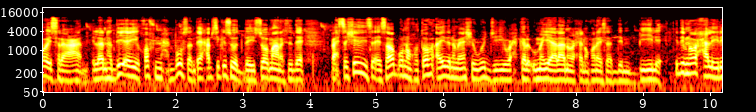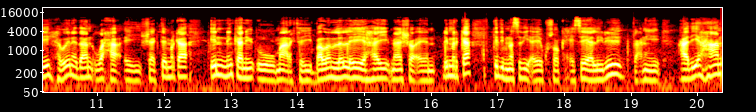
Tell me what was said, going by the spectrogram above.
oo israacaan ilaan haddii ay qof maxbuus xabsi ka soo dayso maaragta dee baxsashadiisa ay sabab u noqoto ayadana meesha weji iyo wax kale uma yaalaan waxay noqonaysaa dembiile. Kadibna waxaa la yidhi haweeneydan waxa ay sheegtay markaa in ninkani uu maaragtay ballan la leeyahay meesha dhimirka. Kadibna sidii ayay ku soo kaxaysay aa layidhi yacni caadi ahaan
